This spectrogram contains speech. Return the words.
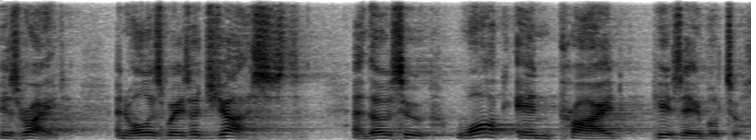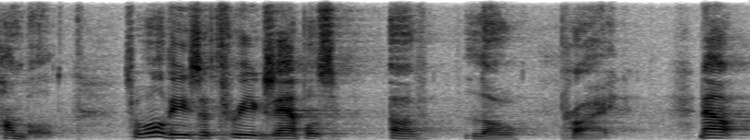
is right and all his ways are just and those who walk in pride, he is able to humble. So, all these are three examples of low pride. Now,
